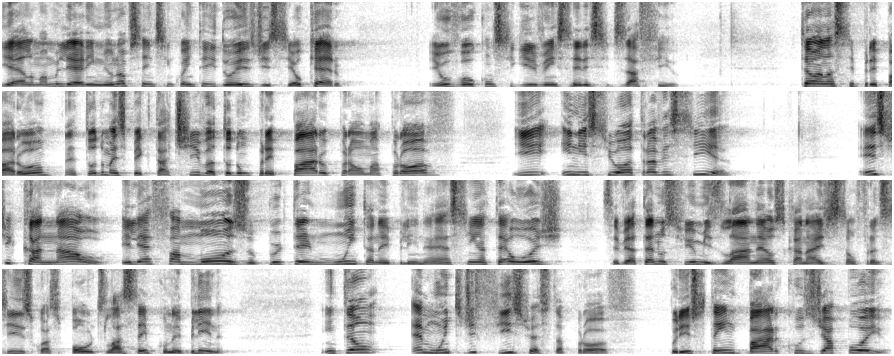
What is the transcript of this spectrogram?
E ela, uma mulher, em 1952, disse: Eu quero, eu vou conseguir vencer esse desafio. Então ela se preparou, né, toda uma expectativa, todo um preparo para uma prova e iniciou a travessia. Este canal, ele é famoso por ter muita neblina, é assim até hoje. Você vê até nos filmes lá, né, os canais de São Francisco, as pontes lá sempre com neblina. Então, é muito difícil esta prova. Por isso tem barcos de apoio.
